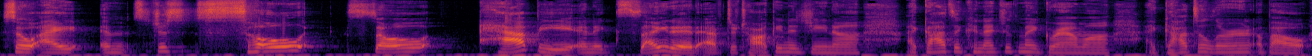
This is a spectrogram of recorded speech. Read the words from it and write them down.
So I am just so so happy and excited after talking to Gina. I got to connect with my grandma. I got to learn about,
